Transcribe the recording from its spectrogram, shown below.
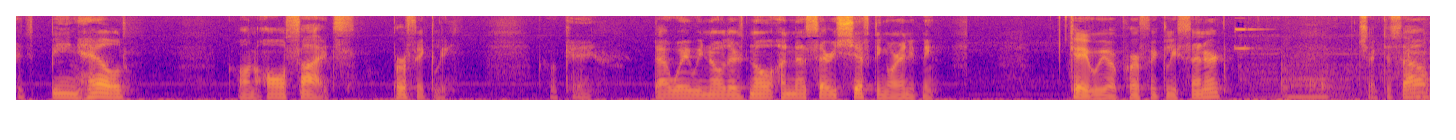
it's being held on all sides perfectly. Okay, that way we know there's no unnecessary shifting or anything. Okay, we are perfectly centered. Check this out.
